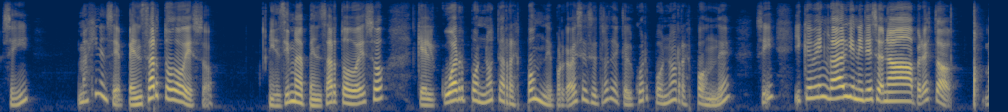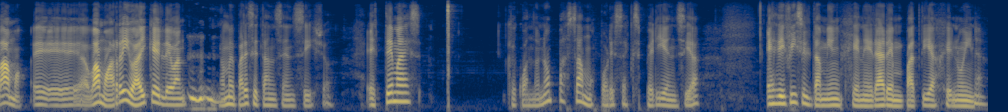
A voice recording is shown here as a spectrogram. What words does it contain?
¿sí? Imagínense, pensar todo eso. Y encima de pensar todo eso, que el cuerpo no te responde, porque a veces se trata de que el cuerpo no responde, ¿sí? Y que venga alguien y te dice, no, pero esto, vamos, eh, vamos, arriba, hay que levantar. No me parece tan sencillo. El tema es que cuando no pasamos por esa experiencia, es difícil también generar empatía genuina.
